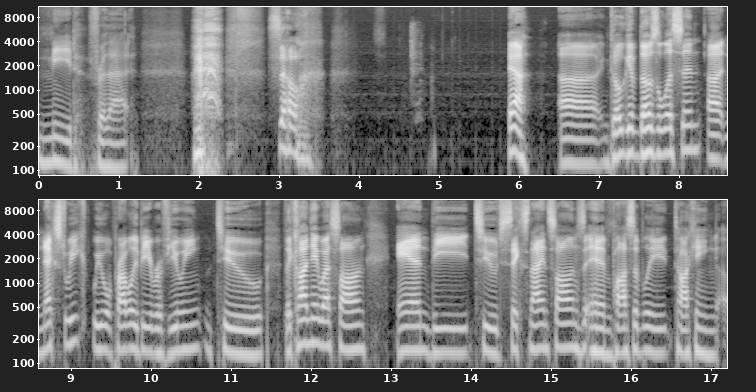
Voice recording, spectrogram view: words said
need for that. so, yeah, uh, go give those a listen. Uh, next week we will probably be reviewing to the Kanye West song and the two six nine songs, and possibly talking uh,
